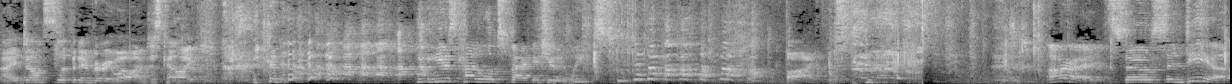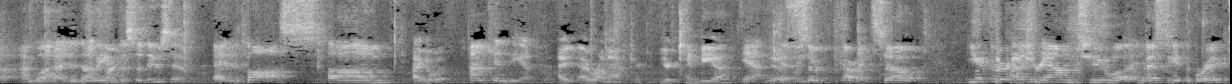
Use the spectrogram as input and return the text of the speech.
I don't slip it in very well. I'm just kind of like, He, he just kind of looks back at you and winks. bye. Alright, so Sandia I'm glad I did not Wait. try to seduce him. and Boss, um, I go with. I'm Kindia. I, I run after. You're Kindia? Yeah. okay, Yes. so, alright, so you Like three the are heading down to uh, investigate the brig?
